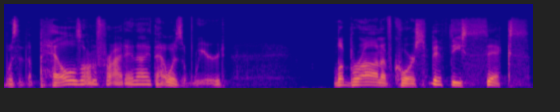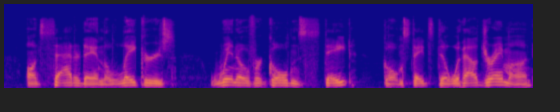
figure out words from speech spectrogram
was it the Pels on Friday night? That was weird. LeBron, of course, 56 on Saturday, and the Lakers win over Golden State. Golden State still without Draymond.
